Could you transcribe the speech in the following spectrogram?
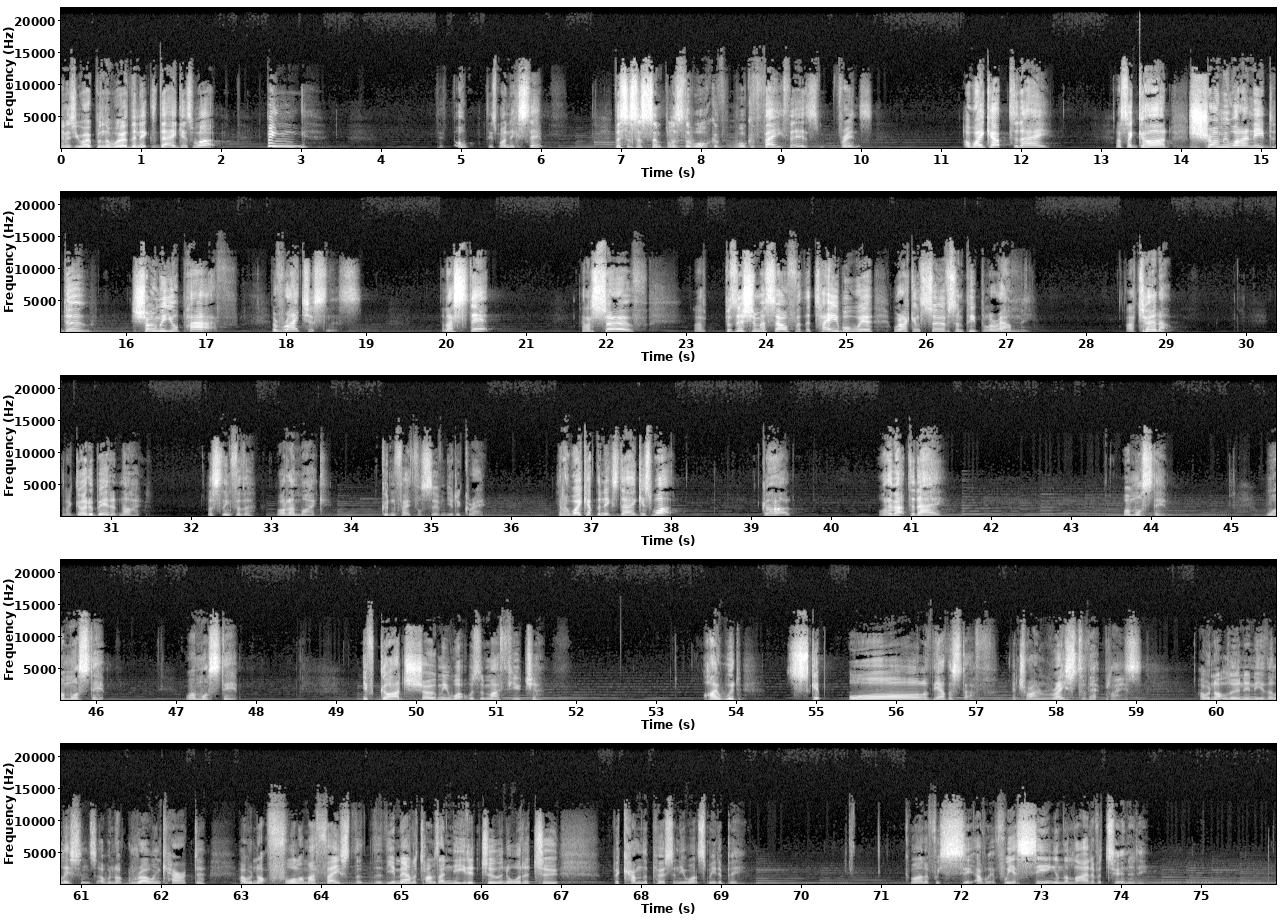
And as you open the Word the next day, guess what? Bing! Oh, there's my next step. This is as simple as the walk of, walk of faith is, friends. I wake up today and I say, God, show me what I need to do. Show me your path of righteousness. And I step and I serve. I position myself at the table where, where I can serve some people around me. I turn up and I go to bed at night listening for the, well done, Mike. Good and faithful servant, you did great. And I wake up the next day, guess what? God, what about today? One more step. One more step. One more step. If God showed me what was in my future, I would skip all of the other stuff and try and race to that place. I would not learn any of the lessons. I would not grow in character. I would not fall on my face the, the, the, amount of times I needed to in order to become the person He wants me to be. Come on, if we, see, if we are seeing in the light of eternity,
